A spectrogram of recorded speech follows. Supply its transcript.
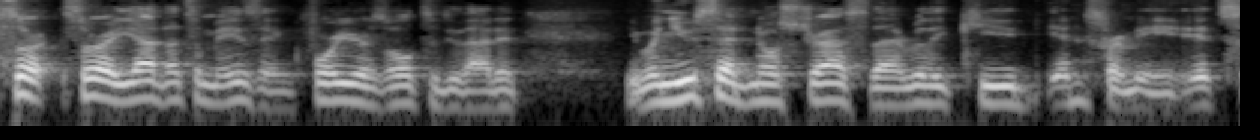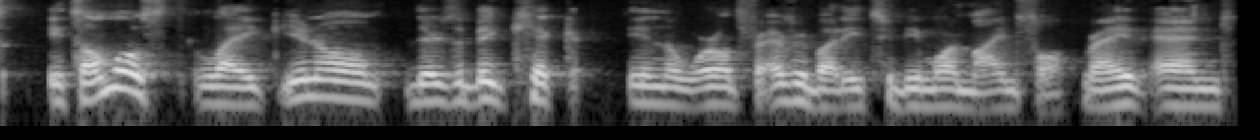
Sorry, sorry. Yeah, that's amazing. Four years old to do that. It, when you said no stress, that really keyed in for me. It's it's almost like you know, there's a big kick in the world for everybody to be more mindful, right? And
